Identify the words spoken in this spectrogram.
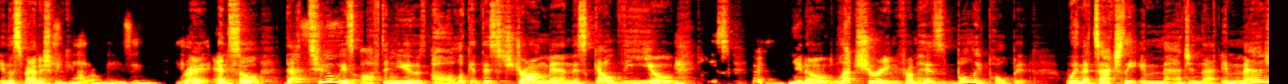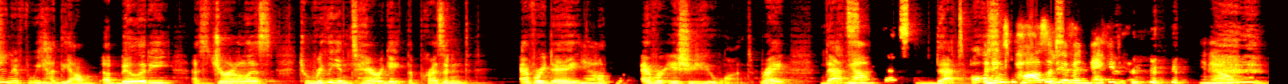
in the Spanish speaking world. Amazing. Yeah. Right. And so that too is often used. Oh, look at this strong man, this Caudillo. He's, you know, lecturing from his bully pulpit. When it's actually, imagine that. Imagine if we had the ability as journalists to really interrogate the president every day yeah. on whatever issue you want, right? That's yeah. that's that's also and it's positive and negative, you know.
